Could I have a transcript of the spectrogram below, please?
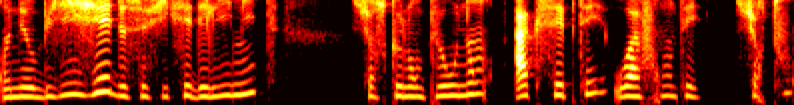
on est obligé de se fixer des limites sur ce que l'on peut ou non accepter ou affronter. Surtout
